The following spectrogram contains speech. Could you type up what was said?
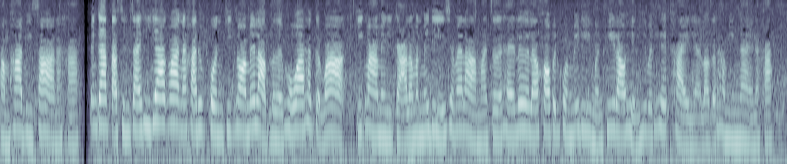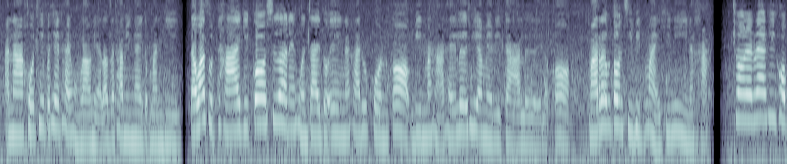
สัมภาษณ์วีซ่านะคะ เป็นการตัดสินใจที่ยากมากนะคะ ทุกคนกิ๊กนอนไม่หลับเลย เพราะว่าถ้าเกิดว่ากิ๊กมาอเมริกาแล้วมันไม่ดีใช่ไหมล่ะมาเจอไทเลอร์แล้วเขาเป็นคนไม่ดีเหมือนที่เราเห็นที่ประเทศไทยเนี่ยเราจะทำยังไงนะคะ อนาคตที่ประเทศไทยของเราเนี่ยเราจะทำยังไงกับมันดี แต่ว่าสุดท้ายกิ๊กก็เชื่อในหัวใจตัวเองนะคะ ทุกคนก็บินมาหาไทเลอร์ที่อเมริกาเลย แล้วก็มาเริ่มต้นชีวิตใหม่ที่นี่นะคะช่วงแรกๆที่คบ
